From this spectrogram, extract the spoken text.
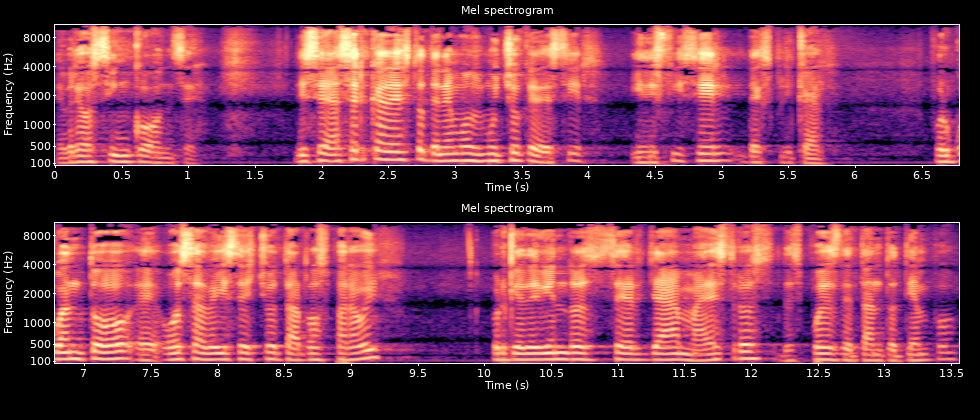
Hebreos 5:11. Dice, acerca de esto tenemos mucho que decir y difícil de explicar, por cuanto eh, os habéis hecho tardos para oír, porque debiendo ser ya maestros después de tanto tiempo,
